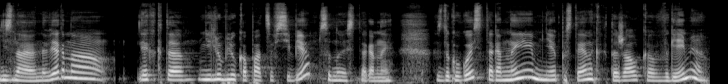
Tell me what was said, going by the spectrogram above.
Не знаю, наверное, я как-то не люблю копаться в себе, с одной стороны. С другой стороны, мне постоянно как-то жалко время,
